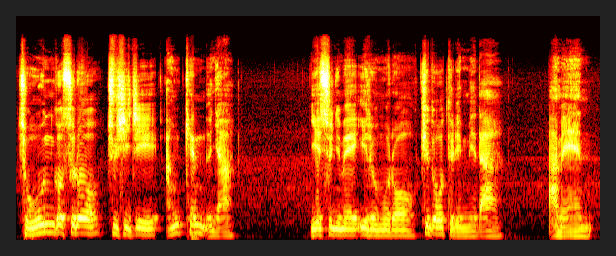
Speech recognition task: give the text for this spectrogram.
좋은 것으로 주시지 않겠느냐 예수님의 이름으로 기도드립니다. 아멘.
